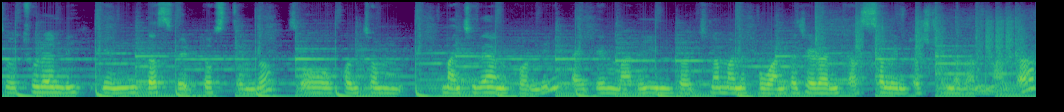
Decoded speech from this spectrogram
సో చూడండి ఎంత స్వెట్ వస్తుందో. సో కొంచెం మంచిదే అనుకోండి. అయితే మరీ ఇంత వచ్చినా మనకు వంట చేయడానికి అస్సలు ఇంట్రెస్ట్ ఉండదన్నమాట.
